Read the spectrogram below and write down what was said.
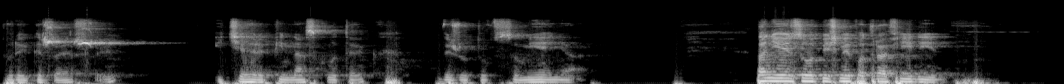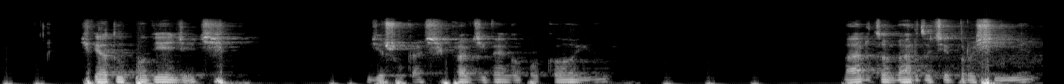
który grzeszy i cierpi na skutek wyrzutów sumienia. Panie Jezu, abyśmy potrafili światu powiedzieć, gdzie szukać prawdziwego pokoju. Bardzo, bardzo Cię prosimy,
